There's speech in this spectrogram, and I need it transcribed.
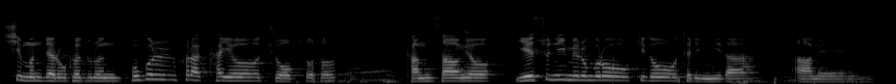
심은 대로 거두는 복을 허락하여 주옵소서. 감사하며 예수님 이름으로 기도드립니다. 아멘.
